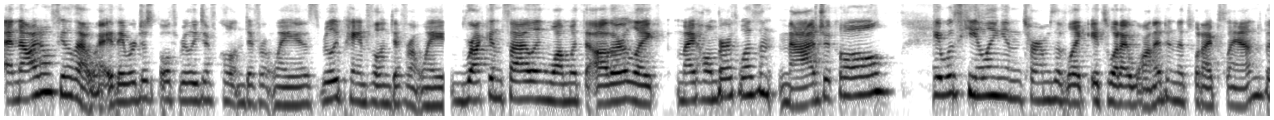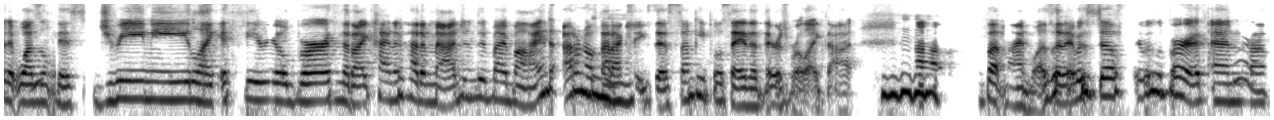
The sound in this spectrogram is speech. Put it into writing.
And now I don't feel that way. They were just both really difficult in different ways, really painful in different ways. Reconciling one with the other, like my home birth wasn't magical. It was healing in terms of like it's what I wanted and it's what I planned, but it wasn't this dreamy, like ethereal birth that I kind of had imagined in my mind. I don't know if mm-hmm. that actually exists. Some people say that theirs were like that. uh, but mine wasn't. It was just it was a birth, and sure. um,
